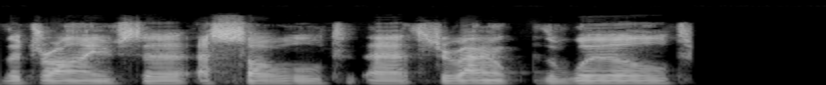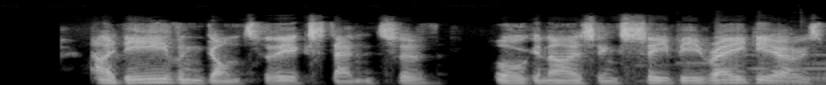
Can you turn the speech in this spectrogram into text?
the drives are, are sold uh, throughout the world. I'd even gone to the extent of organizing CB radios.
